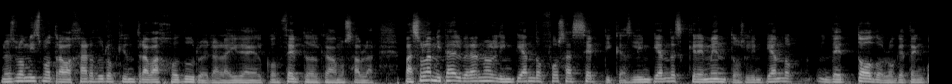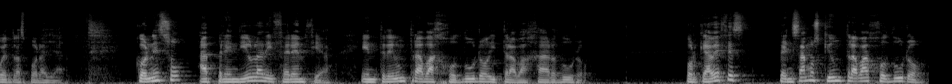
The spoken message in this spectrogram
No es lo mismo trabajar duro que un trabajo duro, era la idea, el concepto del que vamos a hablar. Pasó la mitad del verano limpiando fosas sépticas, limpiando excrementos, limpiando de todo lo que te encuentras por allá. Con eso aprendió la diferencia entre un trabajo duro y trabajar duro. Porque a veces pensamos que un trabajo duro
